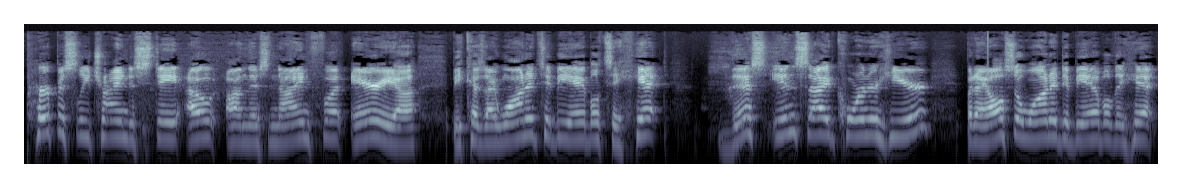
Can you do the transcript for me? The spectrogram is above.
purposely trying to stay out on this nine foot area because I wanted to be able to hit this inside corner here, but I also wanted to be able to hit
